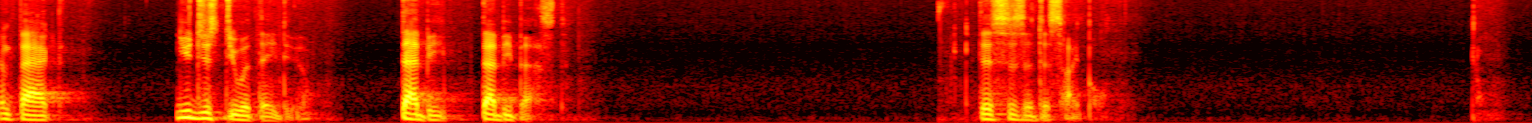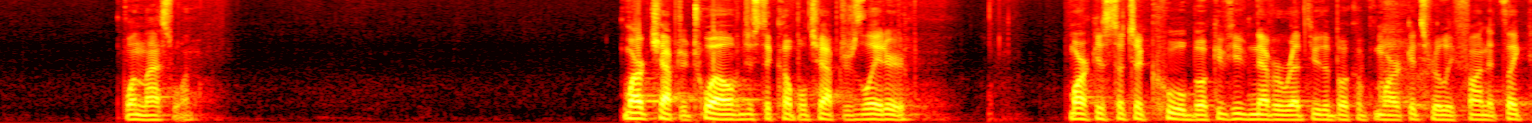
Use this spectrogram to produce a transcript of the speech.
In fact, you just do what they do. That'd be, that'd be best. This is a disciple. One last one. Mark chapter 12, just a couple chapters later. Mark is such a cool book. If you've never read through the book of Mark, it's really fun. It's like,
